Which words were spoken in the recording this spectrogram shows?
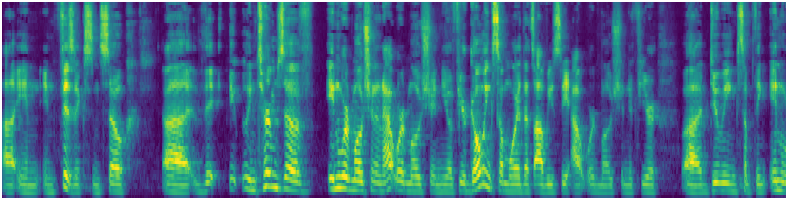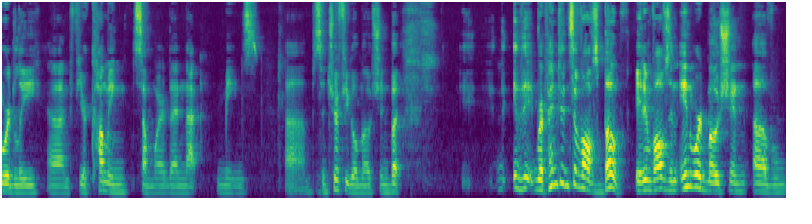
uh, in in physics. And so, uh, the, in terms of inward motion and outward motion, you know, if you're going somewhere, that's obviously outward motion. If you're uh, doing something inwardly, uh, if you're coming somewhere, then that means um, centrifugal motion, but repentance involves both. It involves an inward motion of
